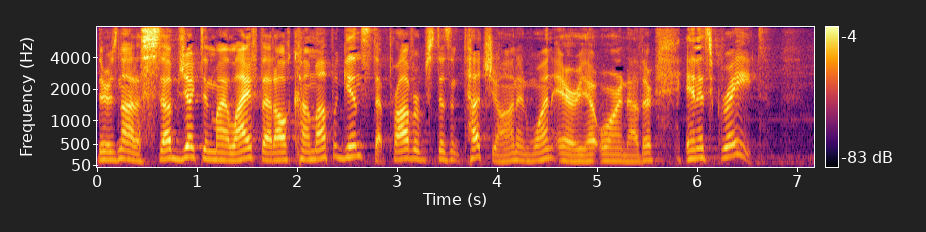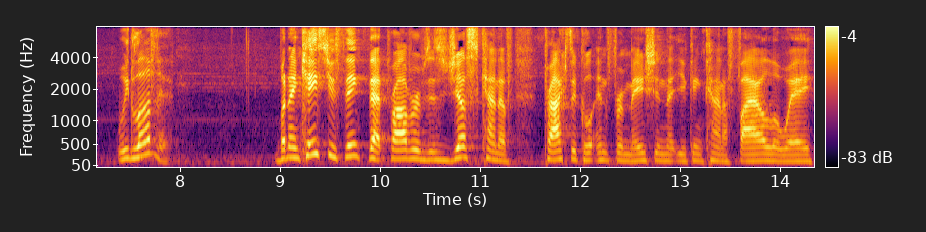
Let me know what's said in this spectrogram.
There's not a subject in my life that I'll come up against that Proverbs doesn't touch on in one area or another. And it's great. We love it. But in case you think that Proverbs is just kind of practical information that you can kind of file away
